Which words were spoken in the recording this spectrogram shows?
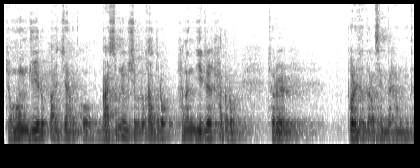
경험주의로 빠지지 않고 말씀 중심으로 가도록 하는 일을 하도록 저를 보내줬다고 생각합니다.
